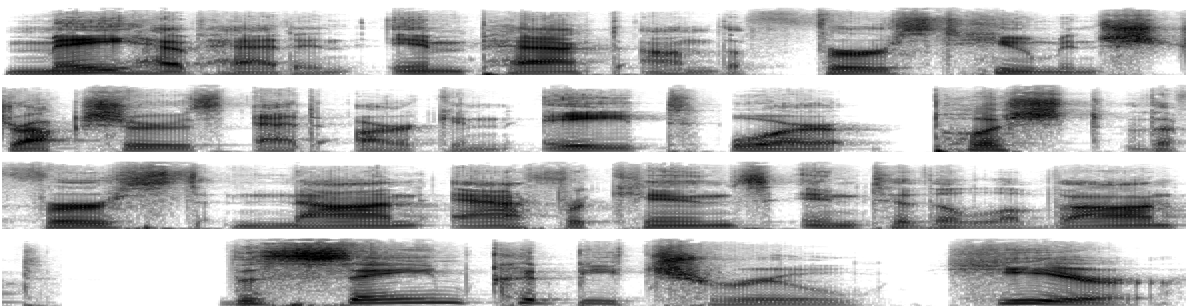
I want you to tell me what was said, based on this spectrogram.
may have had an impact on the first human structures at Arkin 8 or pushed the first non Africans into the Levant, the same could be true here.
